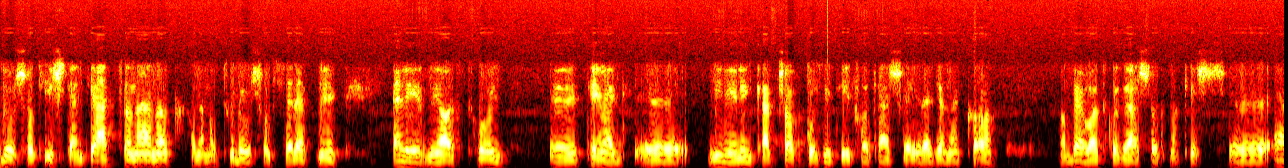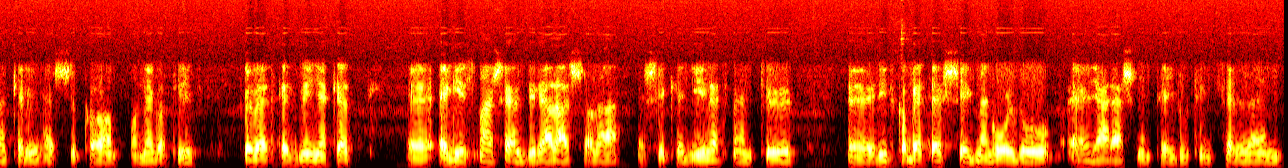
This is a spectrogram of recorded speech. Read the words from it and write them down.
tudósok Istent játszanának, hanem a tudósok szeretnék elérni azt, hogy tényleg minél inkább csak pozitív hatásai legyenek a, a beavatkozásoknak, és elkerülhessük a, a negatív következményeket. Egész más elbírálás alá esik egy életmentő, ritka betegség megoldó eljárás, mint egy rutinszerűen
